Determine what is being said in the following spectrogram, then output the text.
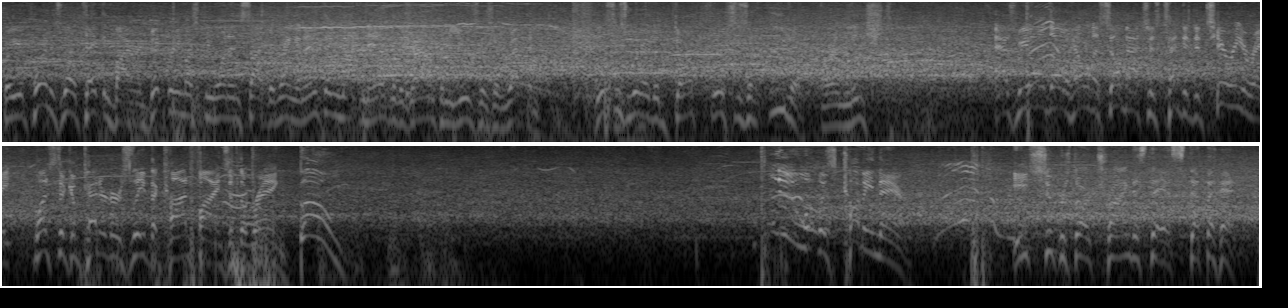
But your point is well taken, Byron. Victory must be won inside the ring, and anything not nailed to the ground can be used as a weapon. This is where the dark forces of evil are unleashed. As we all know, Hell in a Cell matches tend to deteriorate once the competitors leave the confines of the ring. Boom! Knew what was coming there. Each superstar trying to stay a step ahead.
